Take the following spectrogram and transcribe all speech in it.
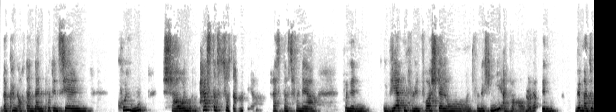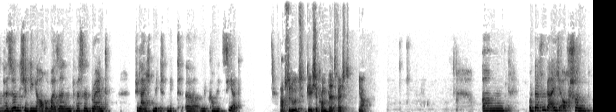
da können auch dann deine potenziellen Kunden schauen, passt das zusammen, ja? passt das von der, von den Werten, von den Vorstellungen und von der Chemie einfach auch, ja. oder? Wenn, wenn man so persönliche Dinge auch über seinen Personal Brand vielleicht mit, mit, äh, mit kommuniziert. Absolut, gebe ich dir komplett recht, ja. Ähm, und da sind wir eigentlich auch schon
